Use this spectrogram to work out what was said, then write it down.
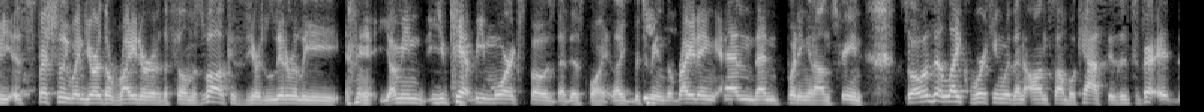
especially when you're the writer of the film as well. Because you're literally, I mean, you can't be more exposed at this point, like between the writing and then putting it on screen. So, what was it like working with an ensemble cast? Because it's very, it,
